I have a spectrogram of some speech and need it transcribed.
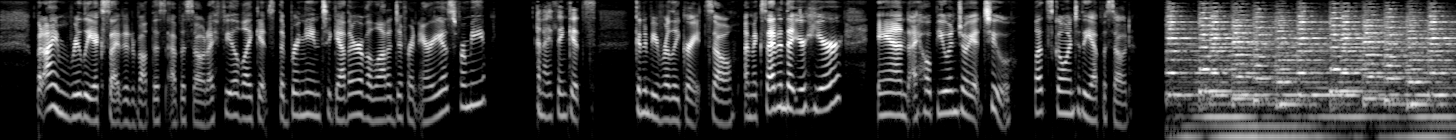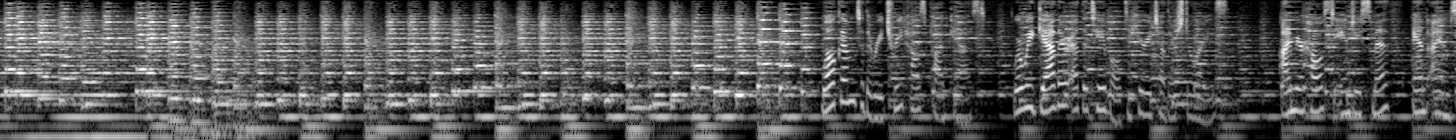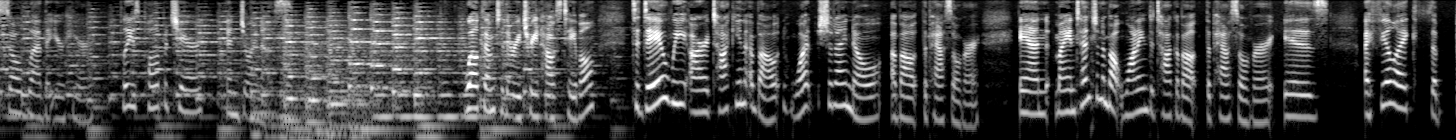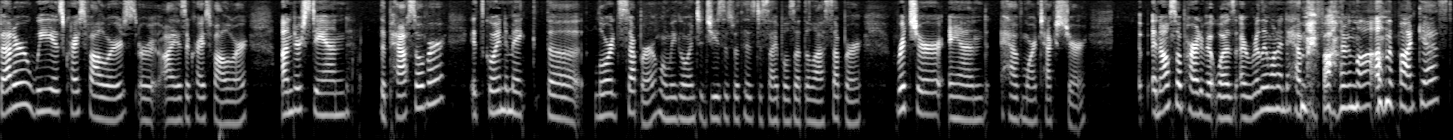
But I am really excited about this episode. I feel like it's the bringing together of a lot of different areas for me. And I think it's going to be really great. So I'm excited that you're here and I hope you enjoy it too. Let's go into the episode. Welcome to the Retreat House podcast, where we gather at the table to hear each other's stories. I'm your host, Angie Smith, and I am so glad that you're here. Please pull up a chair and join us. Welcome to the Retreat House table. Today we are talking about what should I know about the Passover. And my intention about wanting to talk about the Passover is I feel like the better we as Christ followers, or I as a Christ follower, understand the Passover, it's going to make the Lord's Supper, when we go into Jesus with his disciples at the Last Supper, richer and have more texture. And also, part of it was I really wanted to have my father in law on the podcast.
